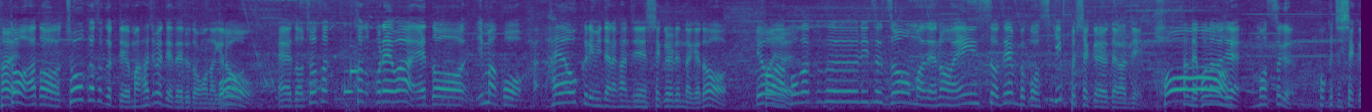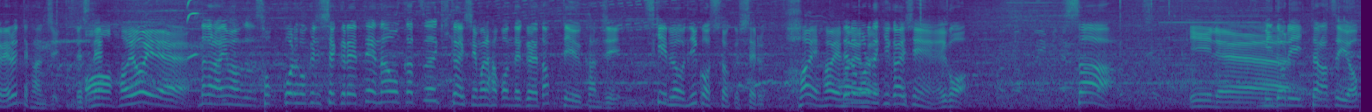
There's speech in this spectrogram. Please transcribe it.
はい。あと超加速っていう、まあ、初めて出ると思うんだけおどう、えー、と超加速これは、えー、と今こうは早送りみたいな感じにしてくれるんだけど要はいはい。は高確率ゾーンまでの演出を全部こうスキップしてくれるって感じ。ほなんでこんな感じでもうすぐ告知してくれるって感じですね。早いね。だから今速攻で告知してくれてなおかつ機械心まで運んでくれたっていう感じ。スキルを2個取得してる。はいはいはい、でとこはい、ろで機械心いこうさあ。いいね緑いったら熱いよ。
